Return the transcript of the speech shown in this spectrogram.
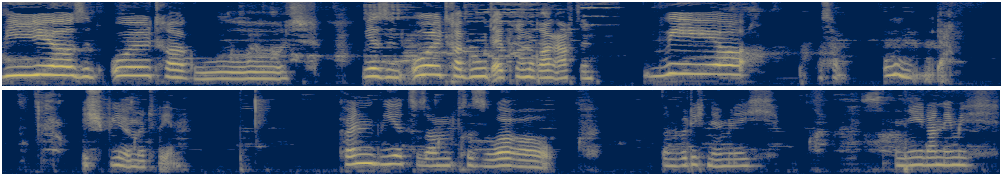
Wir sind ultra gut. Wir sind ultra gut, El Primo Rang 18. Wir. Was haben. Uh, ja. Ich spiele mit wem? Können wir zusammen Tresor raub? Dann würde ich nämlich. Nee, dann nehme ich.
